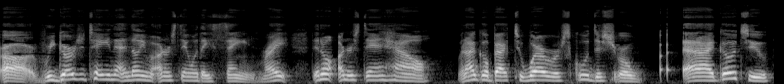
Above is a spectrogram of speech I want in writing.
uh, regurgitating that and don't even understand what they're saying, right? They don't understand how, when I go back to wherever school district or I go to,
